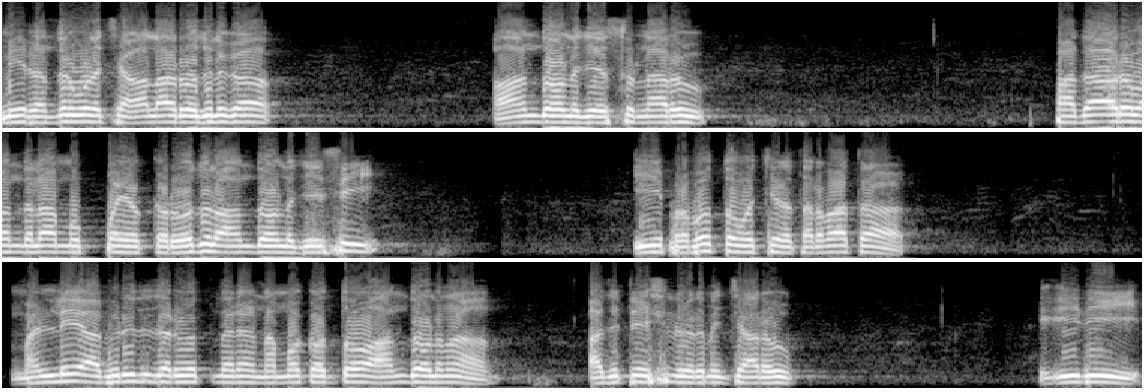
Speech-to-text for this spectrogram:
మీరందరూ కూడా చాలా రోజులుగా ఆందోళన చేస్తున్నారు. పదహారు వందల ముప్పై ఒక్క రోజులు ఆందోళన చేసి ఈ ప్రభుత్వం వచ్చిన తర్వాత మళ్ళీ అభివృద్ధి జరుగుతుందనే నమ్మకంతో ఆందోళన అజిటేషన్ విరమించారు. ఇది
